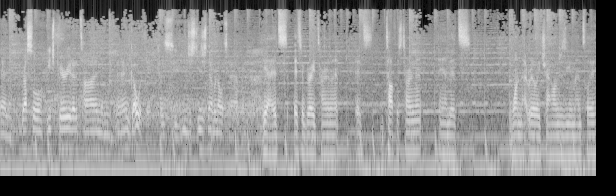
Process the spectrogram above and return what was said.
and wrestle each period at a time, and, and then go with it because you just you just never know what's going to happen. Yeah, it's it's a great tournament. It's the toughest tournament, and it's one that really challenges you mentally.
